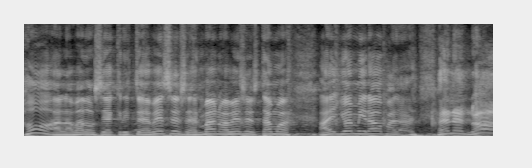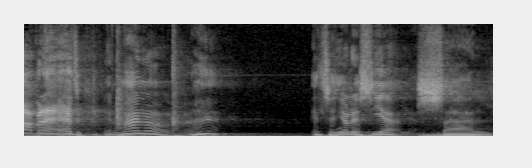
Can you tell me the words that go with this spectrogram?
Oh, alabado sea Cristo. Y a veces, hermano, a veces estamos, yo he mirado para, en el nombre, hermano, ¿eh? el Señor decía, sal.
